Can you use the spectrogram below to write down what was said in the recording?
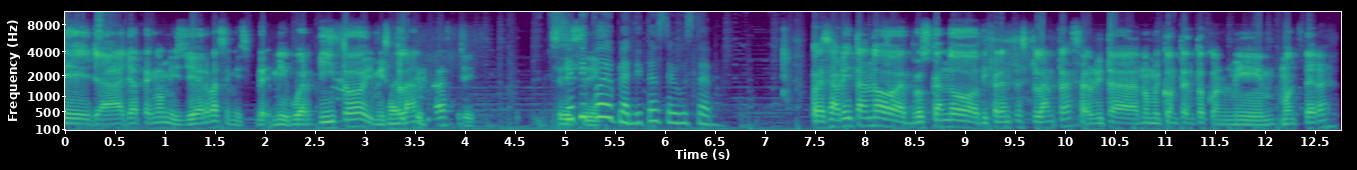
Sí, ya, ya tengo mis hierbas y mis, mi huertito y mis Ay, qué- plantas. Sí. Sí, ¿Qué sí. tipo de plantitas te gustan? Pues ahorita ando buscando diferentes plantas. Ahorita ando muy contento con mi montera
